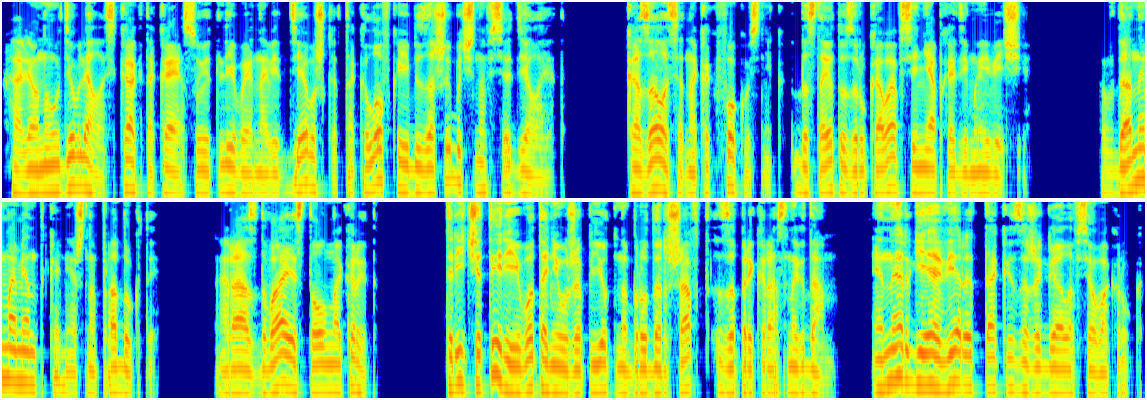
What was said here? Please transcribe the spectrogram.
Алена удивлялась, как такая суетливая на вид девушка так ловко и безошибочно все делает. Казалось, она как фокусник, достает из рукава все необходимые вещи. В данный момент, конечно, продукты. Раз-два и стол накрыт. Три-четыре, и вот они уже пьют на брудершафт за прекрасных дам. Энергия Веры так и зажигала все вокруг.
